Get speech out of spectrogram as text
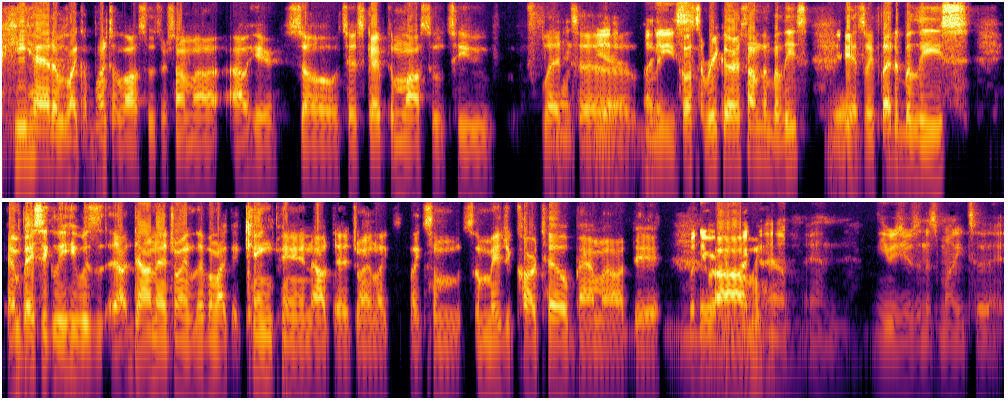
he had a, like a bunch of lawsuits or something out, out here. So to escape them lawsuits, he fled to yeah, like Costa Rica or something. Belize, yeah. yeah. So he fled to Belize, and basically he was down that joint living like a kingpin out there, joint like like some some major cartel bama out there. But they were um, him, and he was using this money to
